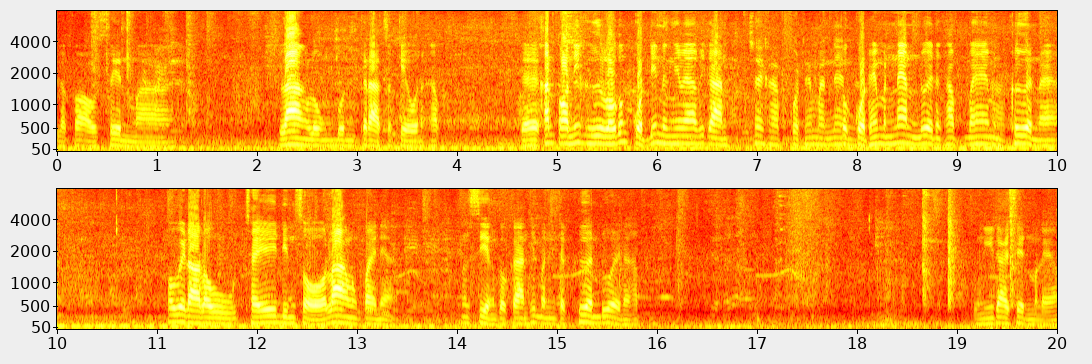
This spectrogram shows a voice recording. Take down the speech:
แล้วก็เอาเส้นมาล่างลงบนกระดาษสเกลนะครับ แต่ขั้นตอนนี้คือเราต้องกดนิดนึงใช่ไหมครับพี่การใช่ครับ กดให้มันแน่นต้องกดให้มันแน่นด้วยนะครับ ไม่ให้มันครับเคลื่อนนะฮะเพราะเวลาเราใช้ดินสอล่างลงไปเนี่ย มันเสี่ยงต่อการที่มันจะเคลื่อนด้วยนะครับ ตรงนี้ได้เส้นมาแล้ว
